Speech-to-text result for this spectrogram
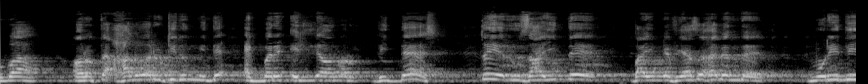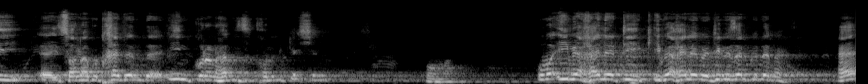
ওবা অনতা হালুয়া রুটির উম্মিদে একবারে এল্লে অনর বিদ্বেষ। তো এই রোজা ঈদে বা ইমনে ফিয়াজও খাইবেন দে, মুরিদি, এই সনাবুট খাইবেন দে, ইন কোরআন হাদিস কমিউনিকেশন ওমা ওবা ইবে খাইলে ঠিক, ইবে খাইলে বেঠিক বিচার না? হ্যাঁ?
